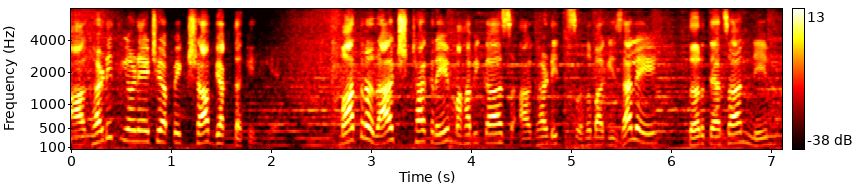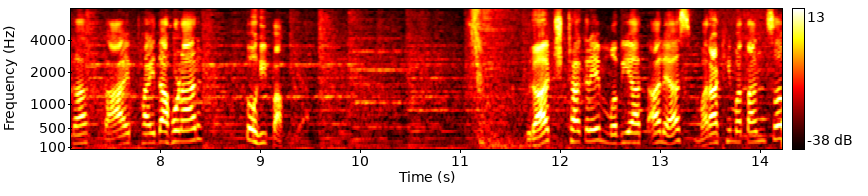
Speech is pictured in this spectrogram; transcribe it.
आघाडीत येण्याची अपेक्षा व्यक्त केली आहे. मात्र राज ठाकरे महाविकास आघाडीत सहभागी झाले तर त्याचा नेमका काय फायदा होणार तोही पाहूया. राज ठाकरे मवियात आल्यास मराठी मतांचं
